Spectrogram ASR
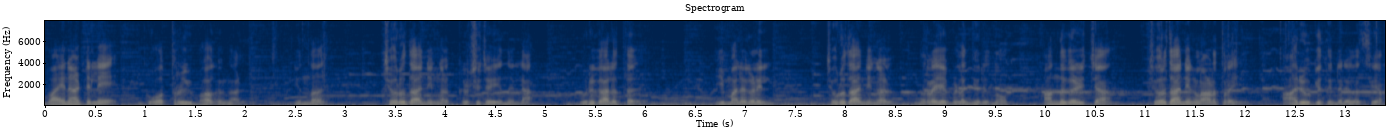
വയനാട്ടിലെ ഗോത്ര വിഭാഗങ്ങൾ ഇന്ന് ചെറുധാന്യങ്ങൾ കൃഷി ചെയ്യുന്നില്ല. ഒരു കാലത്ത് ഈ മലകളിൽ ചെറുധാന്യങ്ങൾ നിറയെ വിളഞ്ഞിരുന്നു. അന്ന് കഴിച്ച ചെറുധാന്യങ്ങളാണത്രേ ആരോഗ്യത്തിന്റെ രഹസ്യം.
